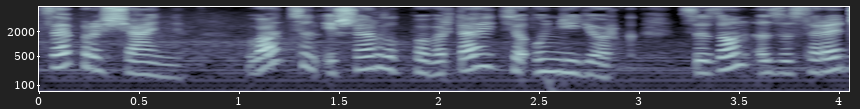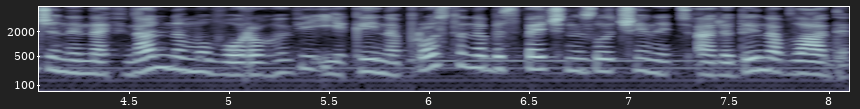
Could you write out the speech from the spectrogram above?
це прощання. Ватсон і Шерлок повертаються у Нью-Йорк. Сезон зосереджений на фінальному ворогові, який не просто небезпечний злочинець, а людина влади,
